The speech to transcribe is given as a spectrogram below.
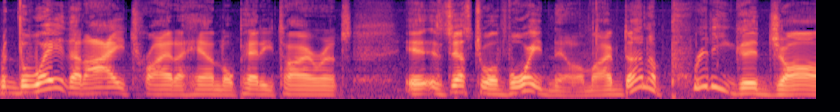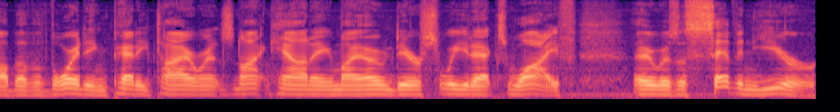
the way that I try to handle petty tyrants is just to avoid them. I've done a pretty good job of avoiding petty tyrants, not counting my own dear sweet ex-wife. It was a seven-year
